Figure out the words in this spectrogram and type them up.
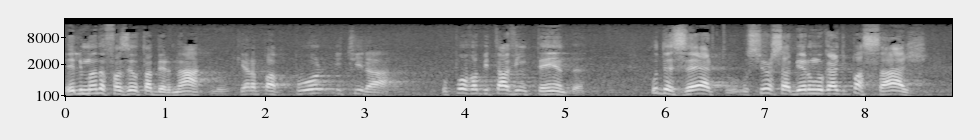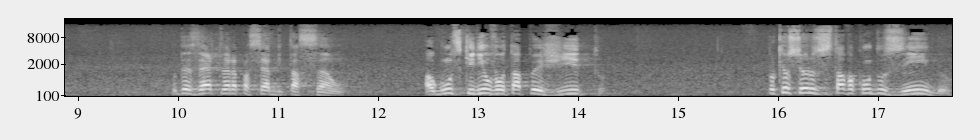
Ele manda fazer o tabernáculo, que era para pôr e tirar. O povo habitava em tenda. O deserto, o Senhor sabia, era um lugar de passagem. O deserto era para ser habitação. Alguns queriam voltar para o Egito, porque o Senhor os estava conduzindo.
